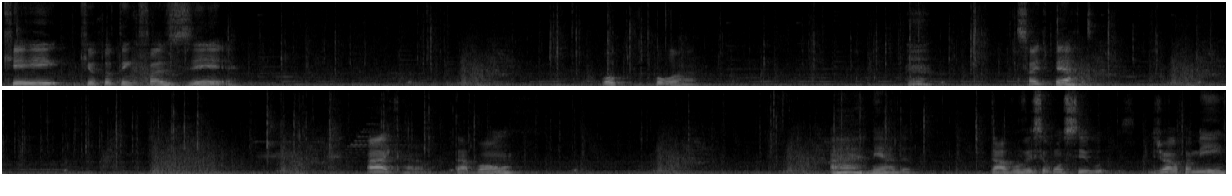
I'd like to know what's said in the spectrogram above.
Ok, que o que eu tenho que fazer... Ô, oh, porra. Sai de perto. Ai, caramba. Tá bom. Ah, merda. Tá, vou ver se eu consigo... Joga pra mim.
